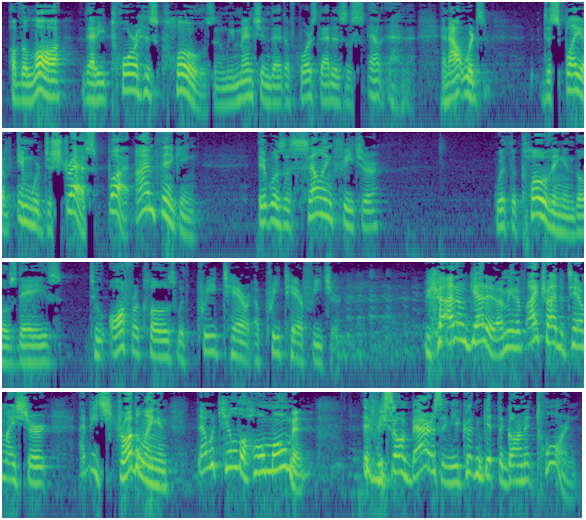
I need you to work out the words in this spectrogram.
of the law that he tore his clothes. And we mentioned that, of course, that is a, an outward display of inward distress. But I'm thinking, it was a selling feature with the clothing in those days to offer clothes with pre-tear a pre-tear feature. I don't get it. I mean, if I tried to tear my shirt, I'd be struggling, and that would kill the whole moment. It'd be so embarrassing. You couldn't get the garment torn.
